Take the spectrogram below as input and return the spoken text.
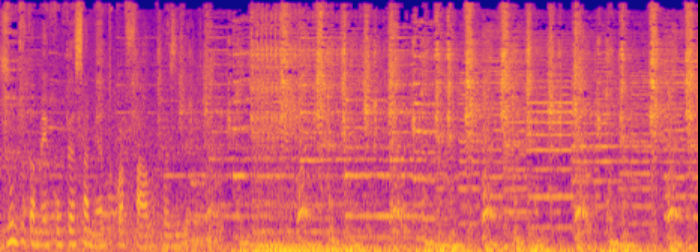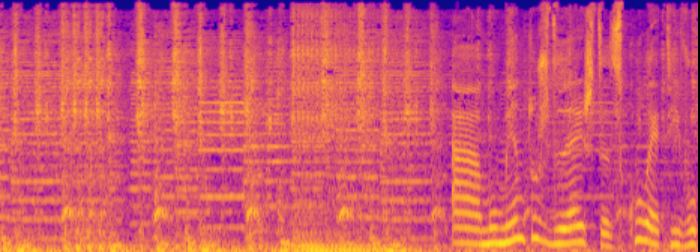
junto também com o pensamento, com a fala, com as ideias. há momentos de êxtase coletivo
